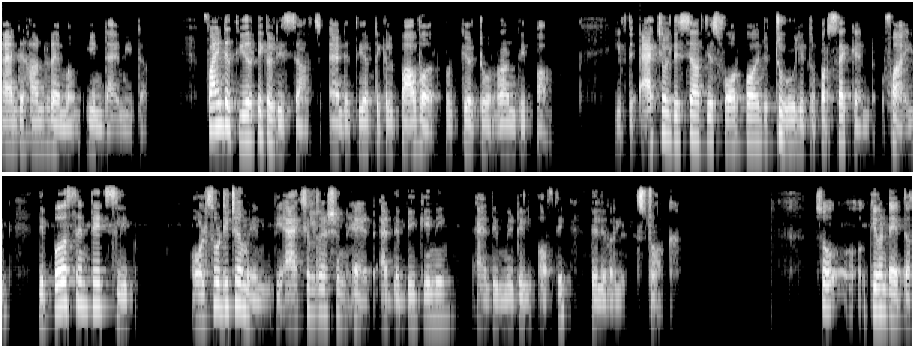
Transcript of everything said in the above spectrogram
and 100 mm in diameter. Find the theoretical discharge and the theoretical power required to run the pump. If the actual discharge is 4.2 liter per second, find the percentage slip. Also determine the acceleration head at the beginning and the middle of the delivery stroke. So given data,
